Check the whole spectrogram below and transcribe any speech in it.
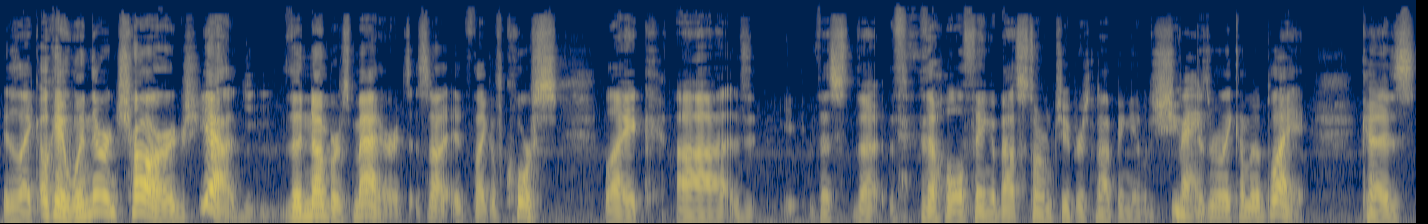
Is like okay when they're in charge, yeah, the numbers matter. It's, it's not. It's like of course, like uh, this the the whole thing about stormtroopers not being able to shoot Right. doesn't really come into play because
